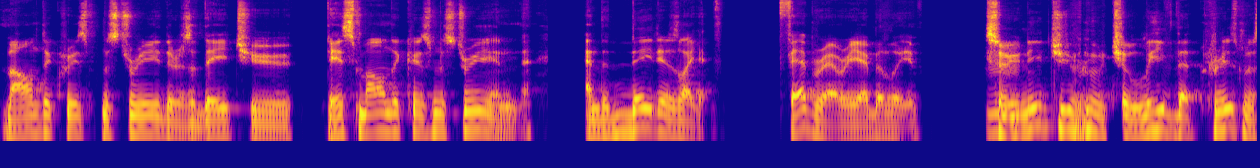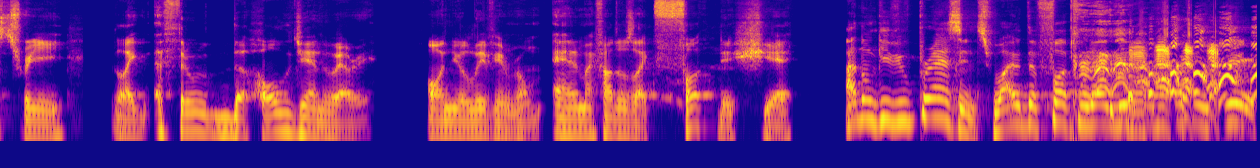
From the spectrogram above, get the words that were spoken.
mount the Christmas tree. There's a day to dismount the Christmas tree, and and the date is like February, I believe. So you need to to leave that Christmas tree like through the whole January on your living room. And my father was like, "Fuck this shit! I don't give you presents. Why the fuck would I give you a fucking tree?"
